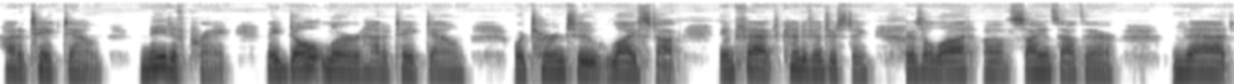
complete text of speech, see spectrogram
how to take down native prey. They don't learn how to take down or turn to livestock. In fact, kind of interesting, there's a lot of science out there that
